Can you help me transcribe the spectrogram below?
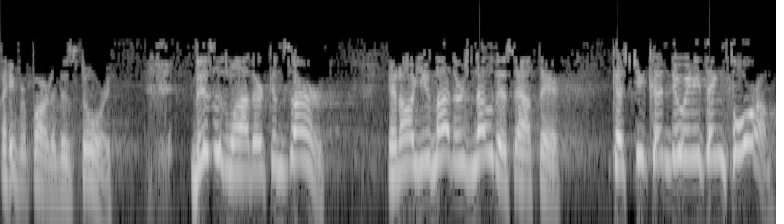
favorite part of this story. This is why they're concerned. And all you mothers know this out there. Because she couldn't do anything for them.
